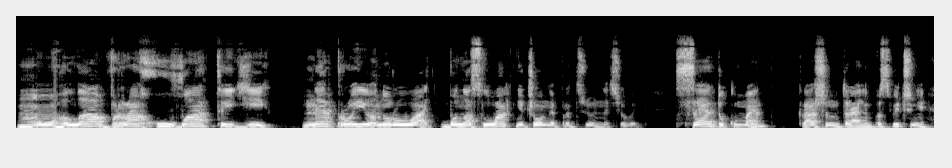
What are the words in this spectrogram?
могла врахувати їх, не проігнорувати, бо на словах нічого не працює на сьогодні. Все документ. Краще нотаріальне посвідчення.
